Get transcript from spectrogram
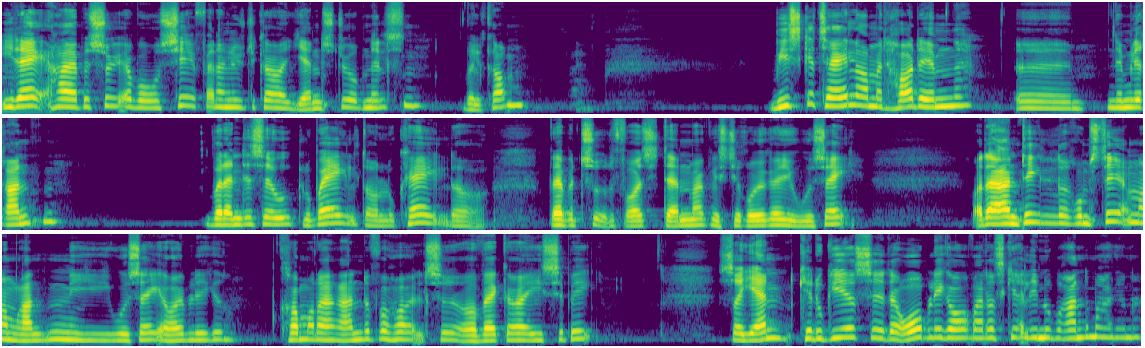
I dag har jeg besøg af vores chefanalytiker Jan Størup Nielsen. Velkommen. Vi skal tale om et hot emne, øh, nemlig renten. Hvordan det ser ud globalt og lokalt, og hvad betyder det for os i Danmark, hvis de rykker i USA. Og der er en del rumsterende om renten i USA i øjeblikket. Kommer der en renteforhøjelse, og hvad gør ECB? Så Jan, kan du give os et overblik over, hvad der sker lige nu på rentemarkederne?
